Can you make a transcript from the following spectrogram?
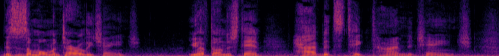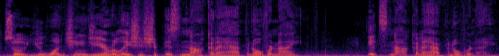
This is a momentarily change. You have to understand habits take time to change. So you want change in your relationship, it's not gonna happen overnight. It's not gonna happen overnight.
